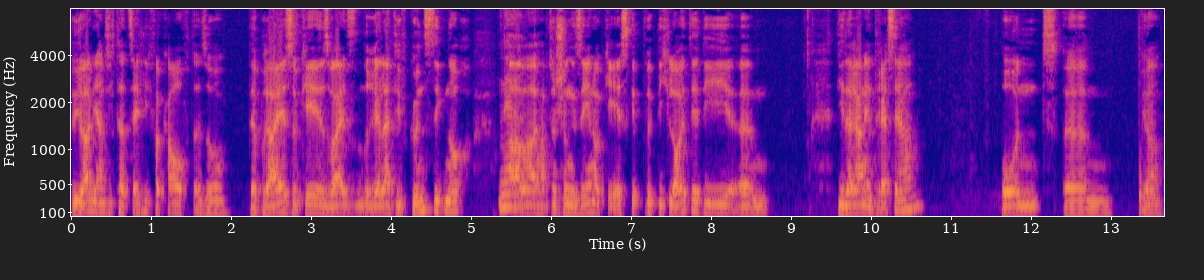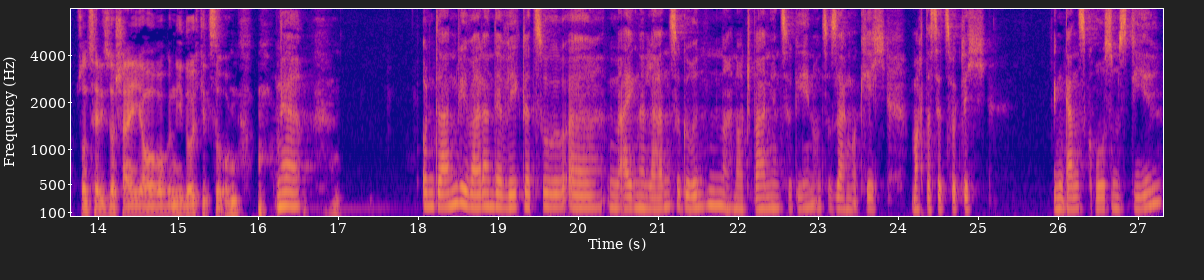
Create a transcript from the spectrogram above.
ja, die haben sich tatsächlich verkauft. Also der Preis, okay, es war jetzt relativ günstig noch, ja. Aber habe dann schon gesehen, okay, es gibt wirklich Leute, die, ähm, die daran Interesse haben. Und ähm, ja, sonst hätte ich es wahrscheinlich auch nie durchgezogen. Ja. Und dann, wie war dann der Weg dazu, äh, einen eigenen Laden zu gründen, nach Nordspanien zu gehen und zu sagen, okay, ich mache das jetzt wirklich in ganz großem Stil?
